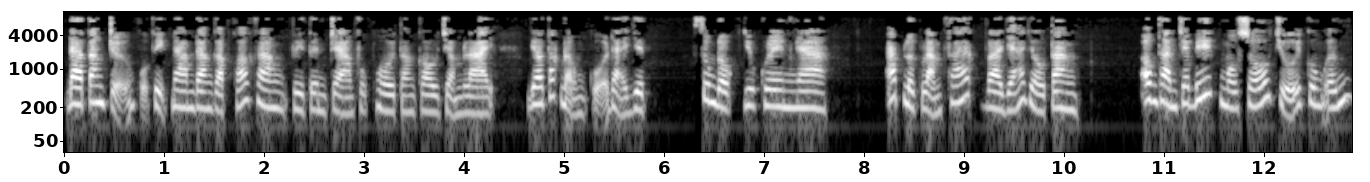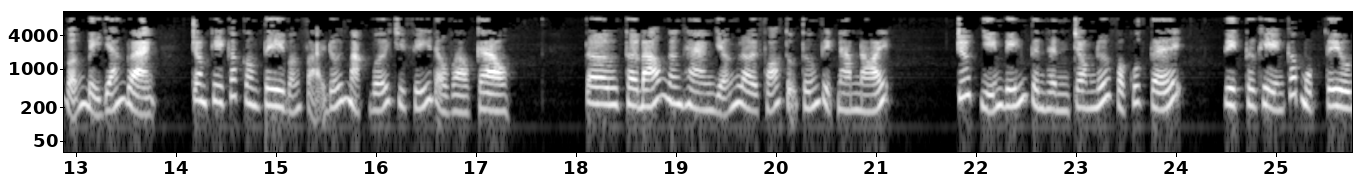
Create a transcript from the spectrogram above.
đà tăng trưởng của Việt Nam đang gặp khó khăn vì tình trạng phục hồi toàn cầu chậm lại do tác động của đại dịch, xung đột Ukraine-Nga, áp lực lạm phát và giá dầu tăng. Ông Thành cho biết một số chuỗi cung ứng vẫn bị gián đoạn, trong khi các công ty vẫn phải đối mặt với chi phí đầu vào cao. Tờ Thời báo Ngân hàng dẫn lời Phó Thủ tướng Việt Nam nói, trước diễn biến tình hình trong nước và quốc tế, việc thực hiện các mục tiêu,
